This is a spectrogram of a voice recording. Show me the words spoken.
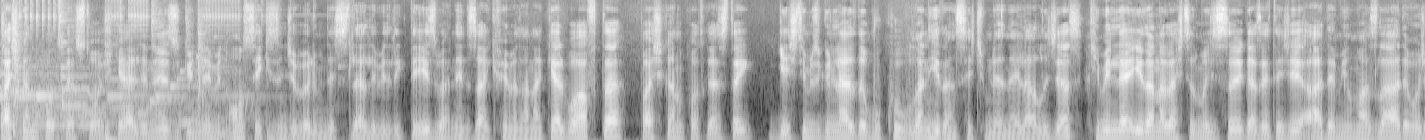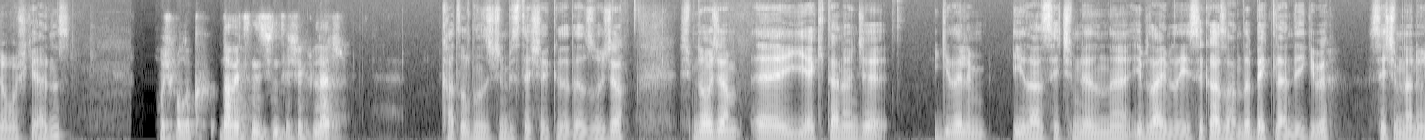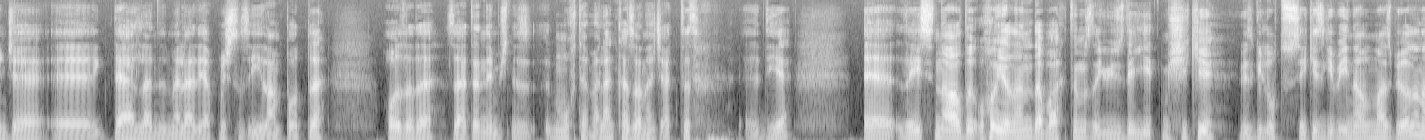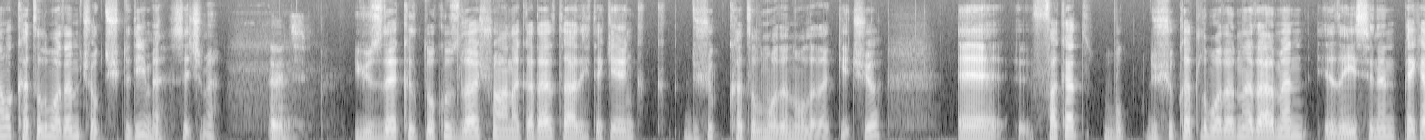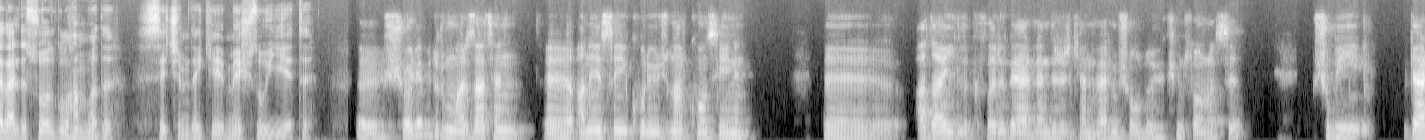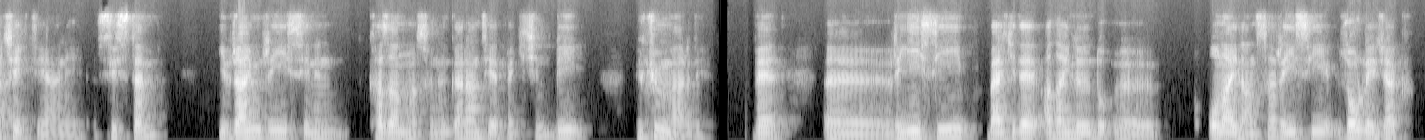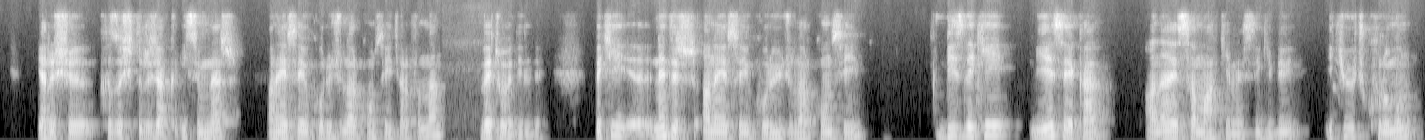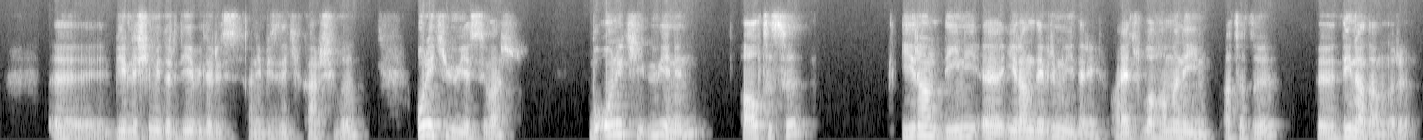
Başkanım Podcast'a hoş geldiniz. Gündemin 18. bölümünde sizlerle birlikteyiz. Ben Deniz Akif Emirhan Akgel. Bu hafta Başkanım Podcast'ta geçtiğimiz günlerde vuku bulan İran seçimlerini ele alacağız. Kiminle İran araştırmacısı, gazeteci Adem Yılmaz'la. Adem Hocam hoş geldiniz. Hoş bulduk. Davetiniz için teşekkürler. Katıldığınız için biz teşekkür ederiz hocam. Şimdi hocam e, yekten önce gidelim İran seçimlerini İbrahim Reis'i kazandı beklendiği gibi. Seçimden önce e, değerlendirmeler yapmıştınız İran Pod'da. Orada da zaten demiştiniz muhtemelen kazanacaktır e, diye. E, Reis'in aldığı oy oranı da baktığımızda %72,38 gibi inanılmaz bir oran ama katılım oranı çok düştü değil mi seçime? Evet. %49'la şu ana kadar tarihteki en düşük katılım oranı olarak geçiyor. E, fakat bu düşük katılım oranına rağmen reisinin pek herhalde sorgulanmadı seçimdeki meşruiyeti. Ee, şöyle bir durum var. Zaten e, Anayasayı Koruyucular Konseyi'nin e, adaylıkları değerlendirirken vermiş olduğu hüküm sonrası şu bir gerçekti yani. Sistem İbrahim Reis'inin kazanmasını garanti etmek için bir hüküm verdi. Ve e, reisi belki de adaylığı e, onaylansa reisi zorlayacak, yarışı kızıştıracak isimler Anayasayı Koruyucular Konseyi tarafından veto edildi. Peki e, nedir Anayasayı Koruyucular Konseyi? Bizdeki YSK, Anayasa Mahkemesi gibi 2-3 kurumun e, birleşimidir diyebiliriz. Hani bizdeki karşılığı. 12 üyesi var. Bu 12 üyenin 6'sı İran dini e, İran devrim lideri Ayetullah Hamene'in atadığı e, din adamları.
